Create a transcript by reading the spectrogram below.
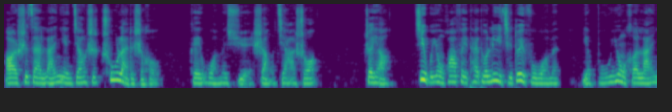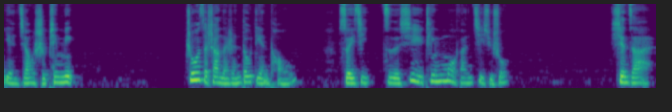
而是在蓝眼僵尸出来的时候给我们雪上加霜。这样既不用花费太多力气对付我们，也不用和蓝眼僵尸拼命。桌子上的人都点头，随即仔细听莫凡继续说：“现在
